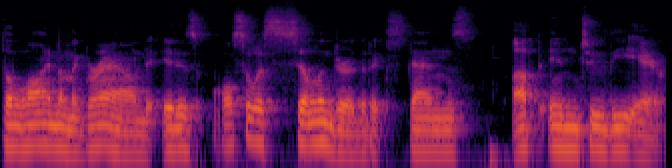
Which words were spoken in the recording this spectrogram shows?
the line on the ground, it is also a cylinder that extends up into the air.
